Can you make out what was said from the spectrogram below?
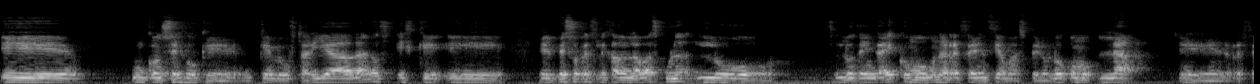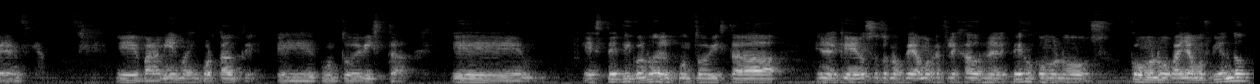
eh, un consejo que, me gustaría daros es que eh, el peso reflejado en la báscula lo, lo, tengáis como una referencia más, pero no como la eh, referencia. para mí es más importante el punto de vista estético, ¿no? el punto de vista en el que nosotros nos veamos reflejados en el espejo, cómo nos, cómo nos vayamos viendo,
